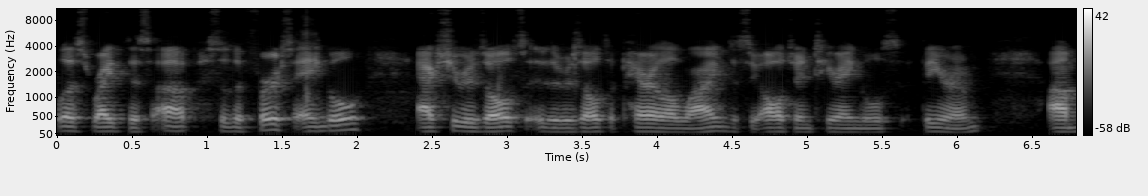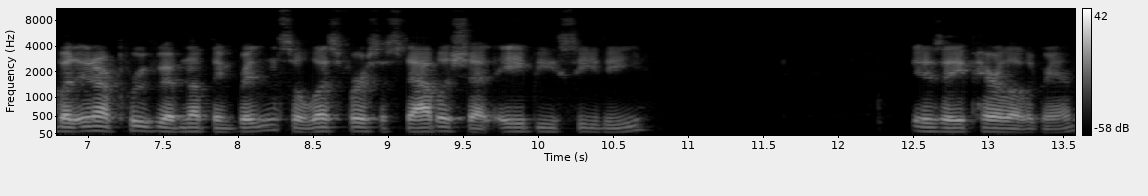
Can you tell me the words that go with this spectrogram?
let's write this up. So the first angle actually results is a result of parallel lines. It's the alternate angles theorem. Um, but in our proof, we have nothing written. So let's first establish that ABCD is a parallelogram.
